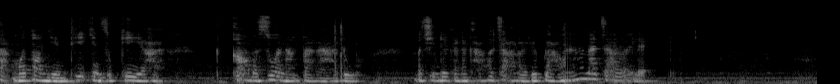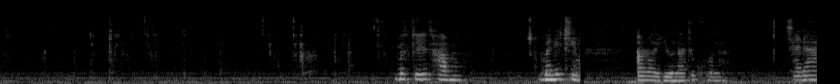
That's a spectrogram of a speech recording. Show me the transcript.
จากเมื่อตอนเย็นที่กินซุกี้อะค่ะ ก็เอามาส่วนน้ำปลาร้าดู มาชิมด้วยกันนะคะว่าจะอร่อยหรือเปล่านะน่าจะอร่อยแหละเมื่อกี้ทำไม่ได้ชิม อร่อยอยู่นะทุกคน ใช้ได้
